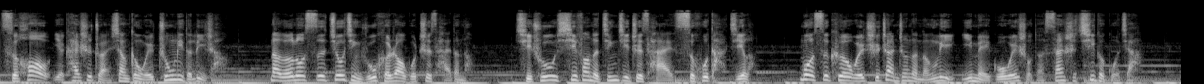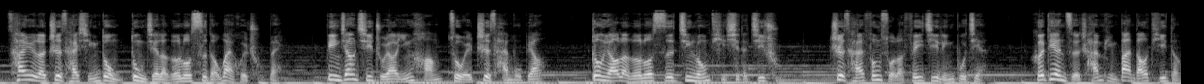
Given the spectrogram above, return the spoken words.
此后也开始转向更为中立的立场。那俄罗斯究竟如何绕过制裁的呢？起初，西方的经济制裁似乎打击了莫斯科维持战争的能力。以美国为首的三十七个国家参与了制裁行动，冻结了俄罗斯的外汇储备，并将其主要银行作为制裁目标。动摇了俄罗斯金融体系的基础，制裁封锁了飞机零部件和电子产品、半导体等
